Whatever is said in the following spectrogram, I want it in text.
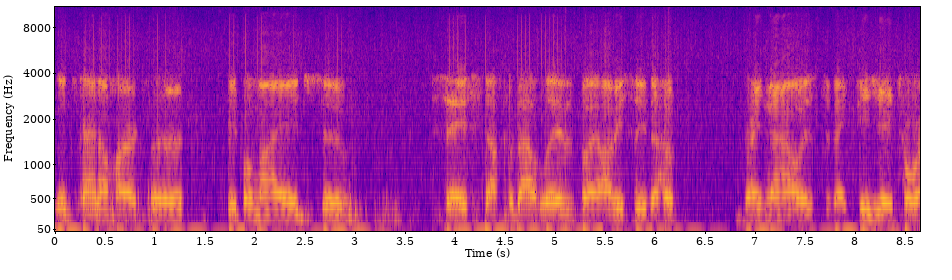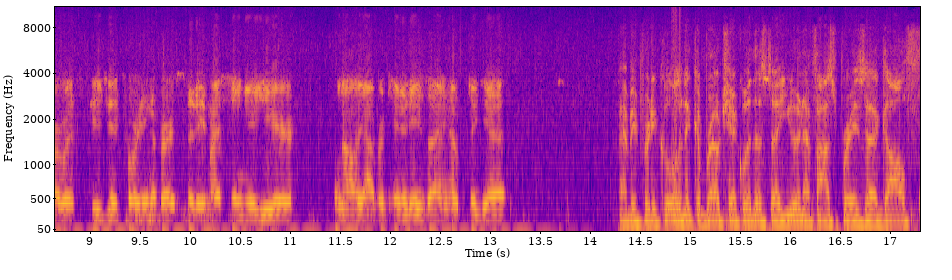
it's kind of hard for people my age to say stuff about LIV, but obviously the hope right now is to make PGA Tour with PGA Tour University my senior year and all the opportunities I hope to get. That'd be pretty cool. Nick Gabrelcik with us, uh, UNF Ospreys uh, golf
